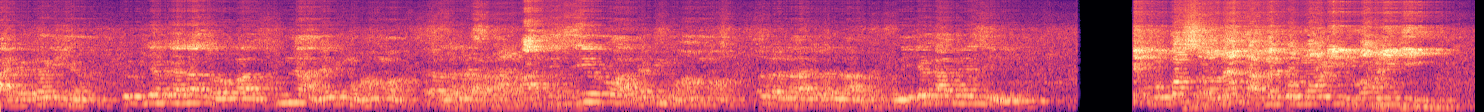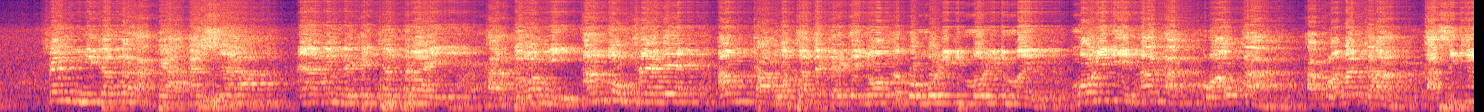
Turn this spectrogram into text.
àjẹkárí yẹn. Tó fi jẹ́ ká látọ̀rọ̀ máa súnà ànábì Muhammad àti zero ànábì Muhammad alaihi wasallam kò ní jẹ́ ká mẹ́sìn ni mɔgɔ sɔrɔ n'a ka mɛ ko mɔbili ni mɔbili di fɛn min a an y'a min bɛ kɛ jantara ye ka dɔrɔn min an t'o filɛ dɛ an karamɔgɔ bɛ kɛlɛ kɛ ɲɔgɔn fɛ ko mɔbili di mɔbili ma ɲi mɔbili di n'a ka kuran kan ka kuranna kalan ka sigi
